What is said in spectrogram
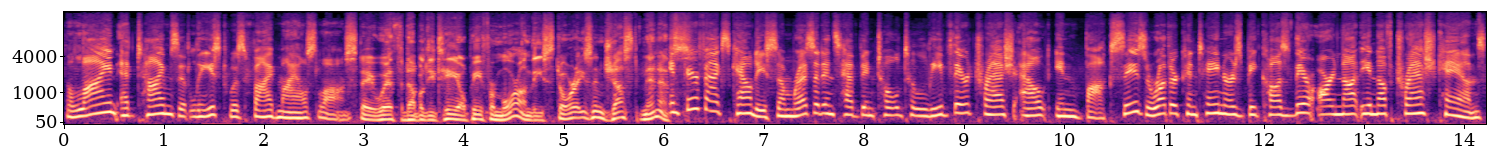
The line, at times at least, was five miles long. Stay with WTOP for more on these stories in just minutes. In Fairfax County, some residents have been told to leave their trash out in boxes or other containers because there are not enough trash cans.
